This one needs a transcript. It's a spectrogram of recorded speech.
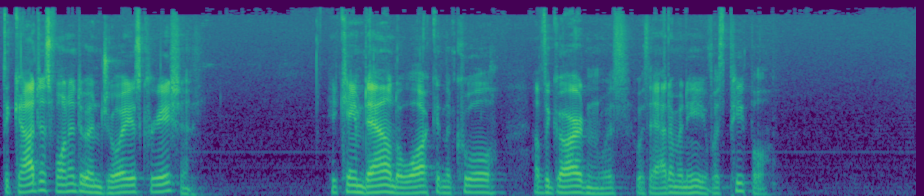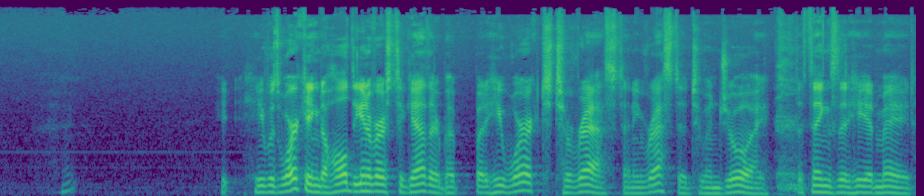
that God just wanted to enjoy his creation. He came down to walk in the cool of the garden with, with Adam and Eve, with people. he was working to hold the universe together, but, but he worked to rest, and he rested to enjoy the things that he had made.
